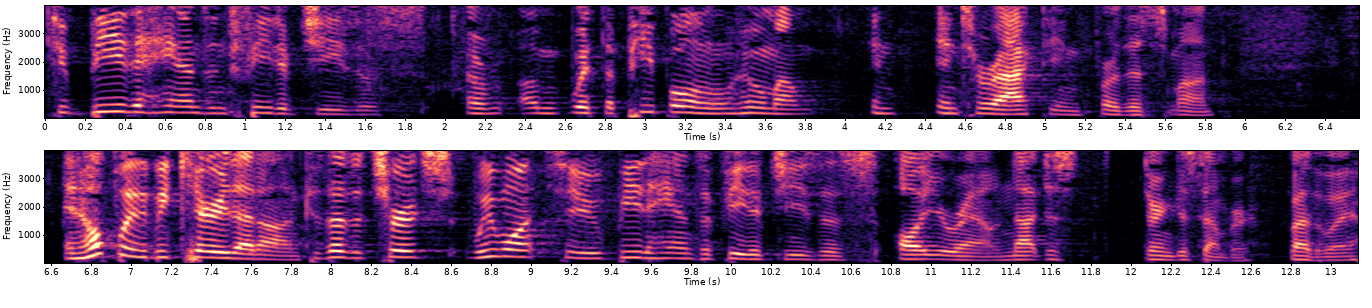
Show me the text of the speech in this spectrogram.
to be the hands and feet of Jesus um, um, with the people with whom I'm in, interacting for this month. And hopefully we carry that on because as a church, we want to be the hands and feet of Jesus all year round, not just during December, by the way.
